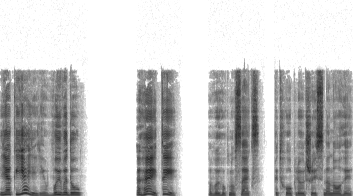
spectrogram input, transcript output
як я її виведу. Гей, ти. вигукнув секс, підхоплюючись на ноги.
